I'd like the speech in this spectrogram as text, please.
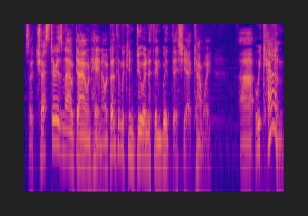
So Chester is now down here. Now, I don't think we can do anything with this yet, can we? Uh, we can.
